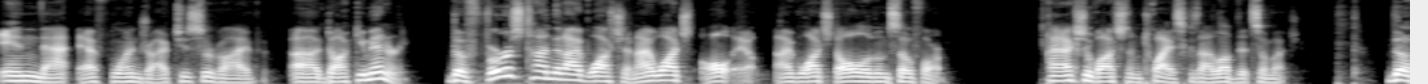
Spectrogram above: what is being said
in that F1 Drive to Survive uh, documentary. The first time that I've watched it, and I watched all I've watched all of them so far. I actually watched them twice because I loved it so much. The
